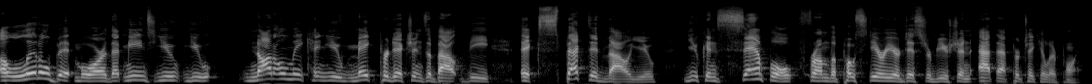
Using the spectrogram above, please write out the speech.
a little bit more. That means you, you not only can you make predictions about the expected value, you can sample from the posterior distribution at that particular point.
